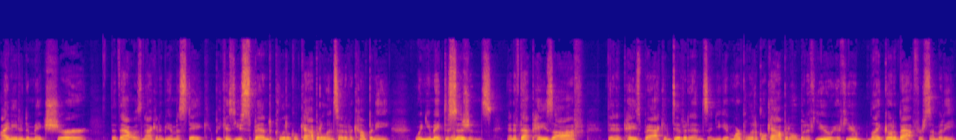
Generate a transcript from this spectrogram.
I needed to make sure that that was not going to be a mistake because you spend political capital inside of a company when you make decisions, and if that pays off, then it pays back in dividends and you get more political capital. But if you if you like go to bat for somebody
